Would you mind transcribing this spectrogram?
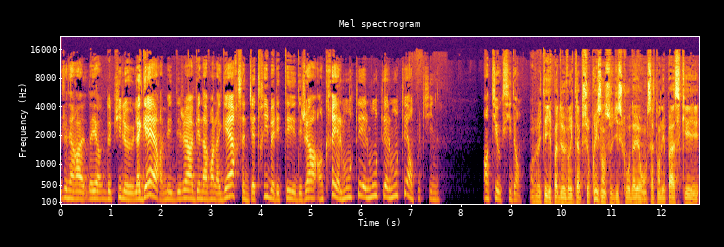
général, d'ailleurs, depuis la guerre, mais déjà bien avant la guerre, cette diatribe, elle était déjà ancrée. Elle montait, elle montait, elle montait en Poutine anti-Occident. En vérité, il n'y a pas de véritable surprise dans ce discours. D'ailleurs, on ne s'attendait pas à ce qu'il y ait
